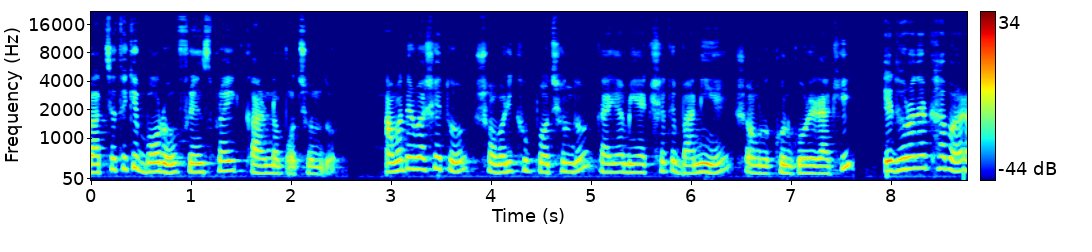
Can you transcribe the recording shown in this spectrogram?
বাচ্চা থেকে বড় ফ্রেঞ্চ ফ্রাই কার না পছন্দ? আমাদের বাসায় তো সবারই খুব পছন্দ, তাই আমি একসাথে বানিয়ে সংরক্ষণ করে রাখি। এ ধরনের খাবার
